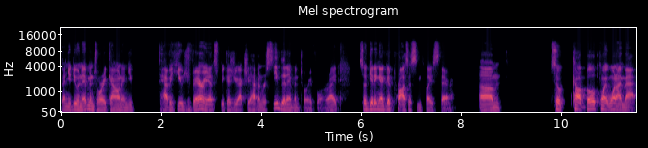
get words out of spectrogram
Then you do an inventory count and you have a huge variance because you actually haven't received that inventory for, right? So getting a good process in place there. Um, so Kyle, bullet point one on that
